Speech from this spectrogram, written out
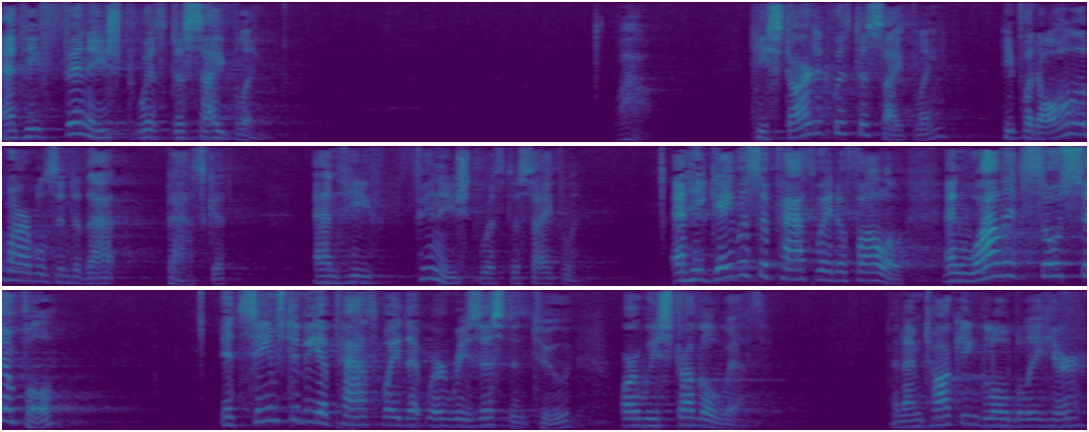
and he finished with discipling. Wow. He started with discipling, he put all the marbles into that basket, and he finished with discipling. And he gave us a pathway to follow. And while it's so simple, it seems to be a pathway that we're resistant to or we struggle with. And I'm talking globally here.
